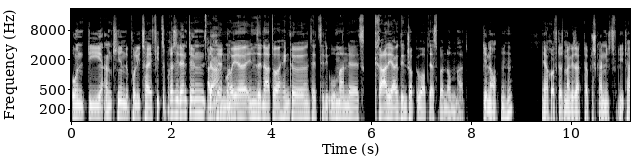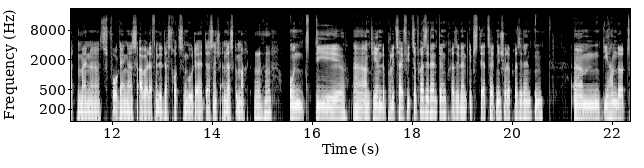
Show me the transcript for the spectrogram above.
und die amtierende Polizeivizepräsidentin Also da. der neue Innensenator Henkel, der CDU-Mann, der jetzt gerade ja den Job überhaupt erst übernommen hat. Genau. Mhm. Der auch öfters mal gesagt hat, ich kann nichts für die Taten meines Vorgängers, aber der findet das trotzdem gut, er hätte das nicht anders gemacht. Mhm. Und die äh, amtierende Polizeivizepräsidentin, Präsident gibt's derzeit nicht oder Präsidenten, ähm, die haben dort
